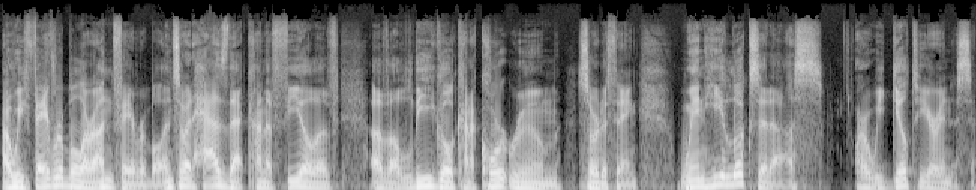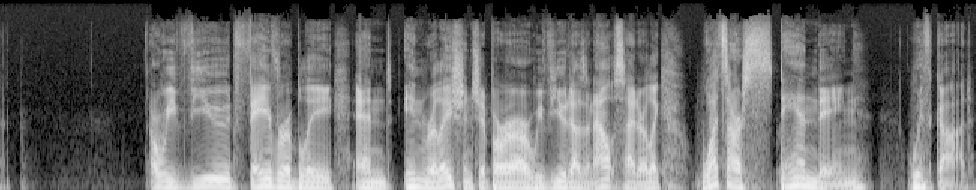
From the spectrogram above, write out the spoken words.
Are we favorable or unfavorable? And so it has that kind of feel of of a legal kind of courtroom sort of thing. When he looks at us, are we guilty or innocent? Are we viewed favorably and in relationship, or are we viewed as an outsider? Like, what's our standing with God?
